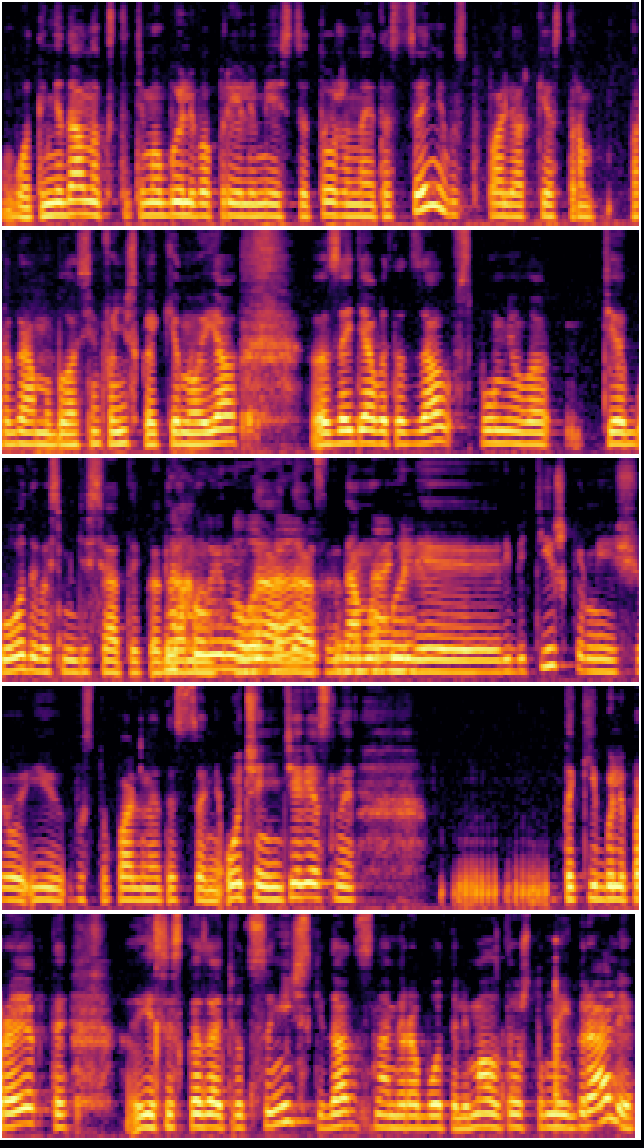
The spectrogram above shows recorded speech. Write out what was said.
Вот. И недавно, кстати, мы были в апреле месяце тоже на этой сцене, выступали оркестром, программа была «Симфоническое кино». И я, э, зайдя в этот зал, вспомнила те годы, 80-е, когда, мы, Нахлынуло, да, да, когда мы были ребятишками еще и выступали на этой сцене. Очень интересные такие были проекты, если сказать, вот сценически, да, с нами работали. Мало того, что мы играли,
